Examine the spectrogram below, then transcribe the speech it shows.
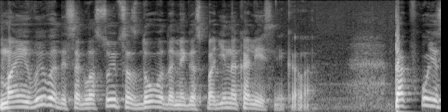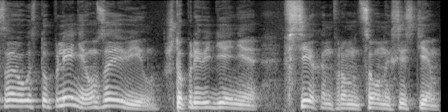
Мои выводы согласуются с доводами господина Колесникова. Так, в ходе своего выступления он заявил, что приведение всех информационных систем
